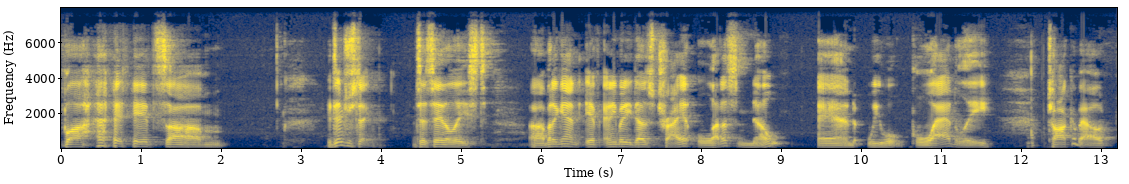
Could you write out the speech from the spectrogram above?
but it's um, it's interesting to say the least. Uh, but again, if anybody does try it, let us know, and we will gladly talk about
